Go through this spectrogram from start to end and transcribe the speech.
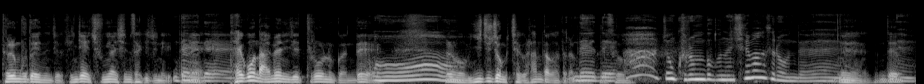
덜 묻어 있는지가 굉장히 중요한 심사 기준이기 때문에 네네. 되고 나면 이제 들어오는 건데 그럼 이주 정책을 한다고 하더라고요. 네네. 그래서 좀 그런 부분은 실망스러운데. 네, 근데 네.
